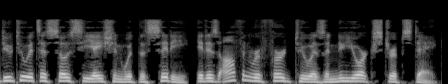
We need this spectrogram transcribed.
Due to its association with the city, it is often referred to as a New York strip steak.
